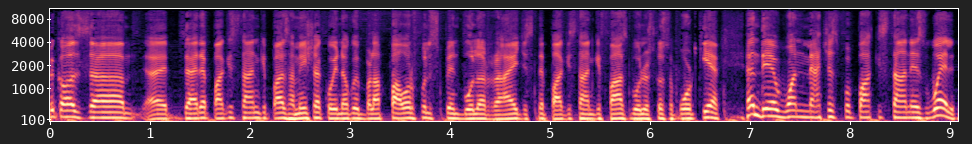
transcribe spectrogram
बिकॉज़ ज़ाहिर है पाकिस्तान के पास हमेशा कोई ना कोई बड़ा पावरफुल स्पिन बॉलर रहा है, जिसने पाकिस्तान के फास्ट बॉलर्स को सपोर्ट किया है। And there won matches for Pakistan as well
